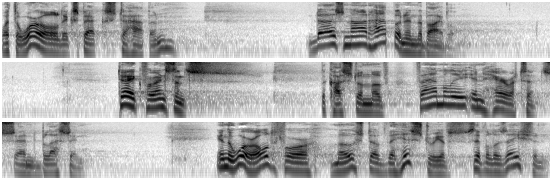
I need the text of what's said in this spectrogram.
What the world expects to happen does not happen in the Bible. Take, for instance, the custom of family inheritance and blessing. In the world, for most of the history of civilization,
